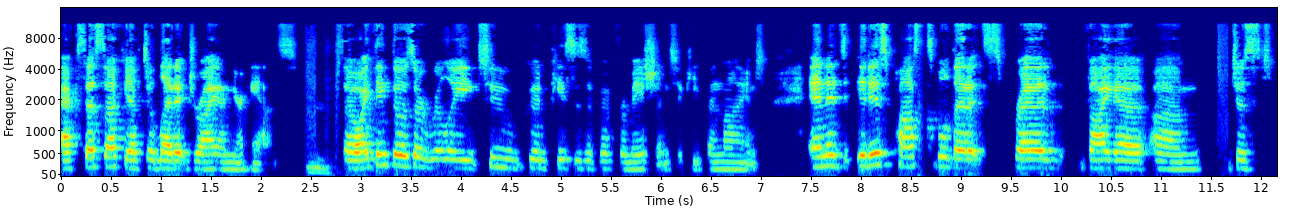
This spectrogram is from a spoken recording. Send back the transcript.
excess up. You have to let it dry on your hands. Mm. So I think those are really two good pieces of information to keep in mind. And it, it is possible that it's spread via um, just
